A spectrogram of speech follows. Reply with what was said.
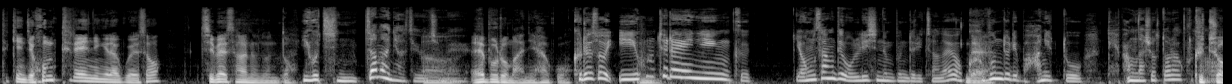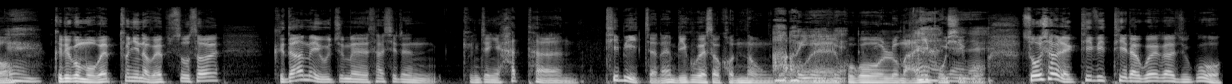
특히 이제 홈 트레이닝이라고 해서 집에서 하는 운동. 이거 진짜 많이 하세요, 요즘에. 어, 앱으로 많이 하고. 그래서 이 홈트레이닝 그 영상들 올리시는 분들 있잖아요. 네. 그분들이 많이 또 대박 나셨더라고요. 그쵸. 예. 그리고 뭐 웹툰이나 웹소설 그다음에 요즘에 사실은 굉장히 핫한 TV 있잖아요. 미국에서 건너온 거. 아, 예, 예. 그걸로 많이 네, 보시고. 네, 네. social activity라고 해 가지고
